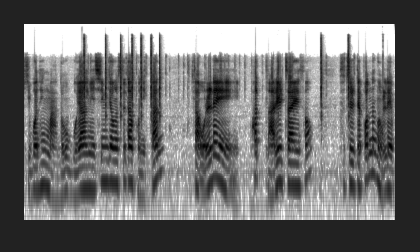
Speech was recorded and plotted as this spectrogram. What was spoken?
기본 행마, 너무 모양에 신경을 쓰다 보니까 그러니까 원래 화 날일자에서 붙일 때 뻗는 건 원래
